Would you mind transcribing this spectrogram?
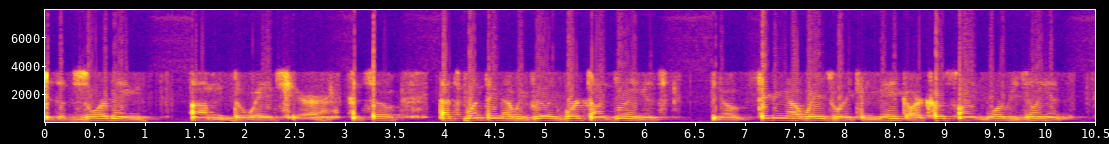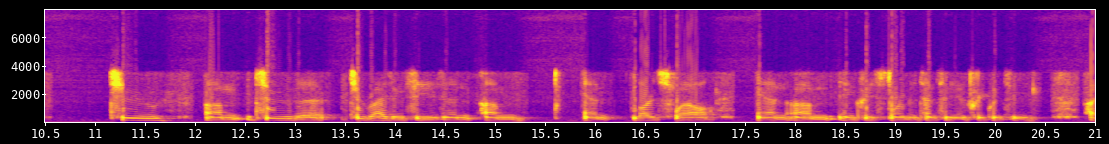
is absorbing um, the waves here. And so that's one thing that we've really worked on doing is, you know, figuring out ways where we can make our coastline more resilient to um, to the to rising seas and um, and large swell and um, increased storm intensity and frequency. Uh,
